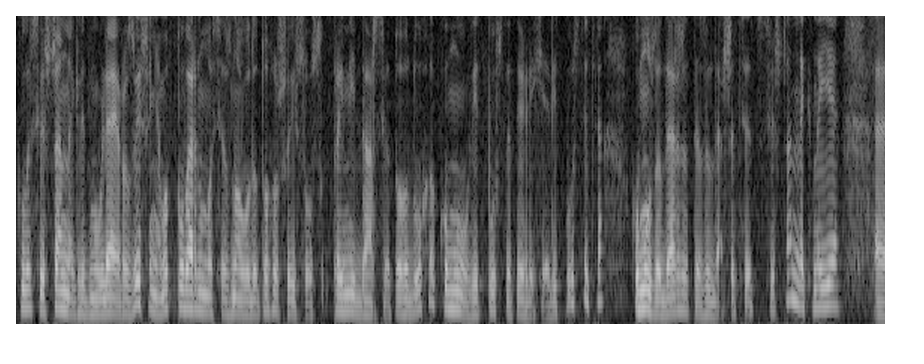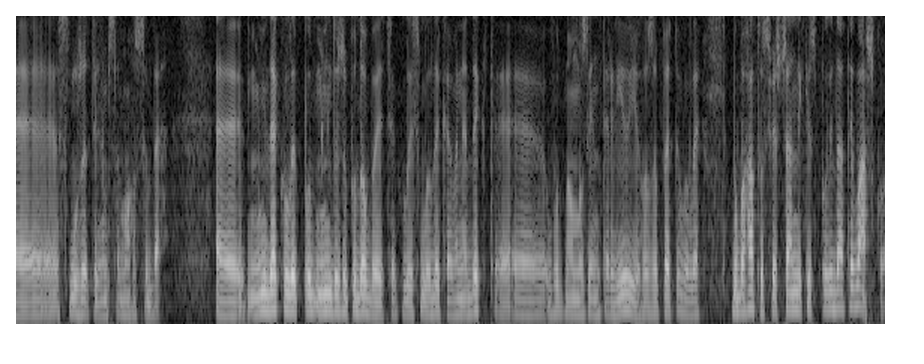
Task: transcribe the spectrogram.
коли священник відмовляє розвішення, от повернемося знову до того, що Ісус прийміть дар Святого Духа, кому відпустити гріхи, відпуститься, кому задержати, задержаться. Священник не є е, служителем самого себе. Е, Мені деколи мені дуже подобається, колись владика Венедикт е, в одному з інтерв'ю його запитували, бо багато священників сповідати важко.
